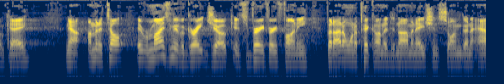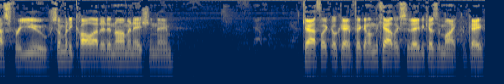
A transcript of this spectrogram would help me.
okay? Now, I'm going to tell, it reminds me of a great joke. It's very, very funny, but I don't want to pick on a denomination, so I'm going to ask for you. Somebody call out a denomination name. Catholic. Catholic. Okay, I'm picking on the Catholics today because of Mike, okay?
